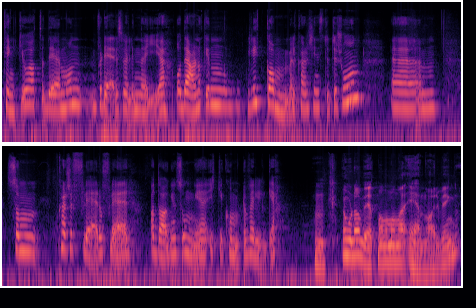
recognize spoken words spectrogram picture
tenker jo at det må vurderes veldig nøye. Og det er nok en litt gammel kanskje institusjon eh, som kanskje flere og flere av dagens unge ikke kommer til å velge. Mm. Men hvordan vet man om man er enearving, da?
